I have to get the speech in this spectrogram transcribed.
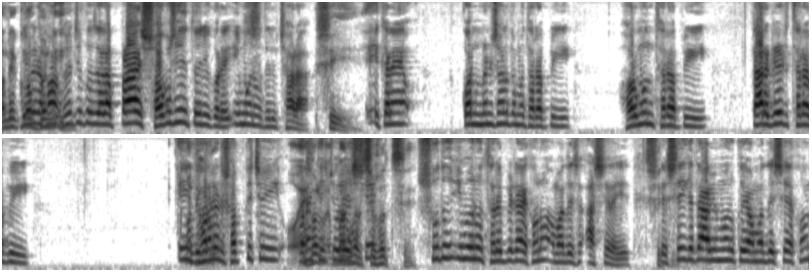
অনেক বিভিন্ন যারা প্রায় তৈরি করে ইমিউনোথেরাপি ছাড়া। এখানে conventional chemotherapy hormone therapy target therapy এই ধরনের সবকিছুই অনেক এখন কিছু চলে এসেছে। শুধু ইমিউনোথেরাপিটা এখনও আমাদের আসে নাই। সেই ক্ষেত্রে আমি মনে করি আমাদের দেশে এখন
